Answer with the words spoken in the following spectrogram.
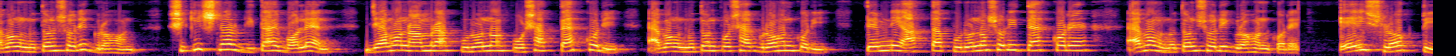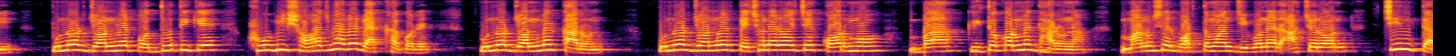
এবং নূতন শরীর গ্রহণ। শ্রীকৃষ্ণর গীতায় বলেন, যেমন আমরা পুরনো পোশাক ত্যাগ করি এবং নূতন পোশাক গ্রহণ করি তেমনি আত্মা পুরনো শরীর ত্যাগ করে এবং নতুন শরীর গ্রহণ করে। এই শ্লোকটি পুনর্জন্মের পদ্ধতিকে খুবই সহজভাবে ব্যাখ্যা করে। পুনর্জন্মের কারণ। পুনর্জন্মের পেছনে রয়েছে কর্ম বা কৃতকর্মের ধারণা। মানুষের বর্তমান জীবনের আচরণ, চিন্তা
